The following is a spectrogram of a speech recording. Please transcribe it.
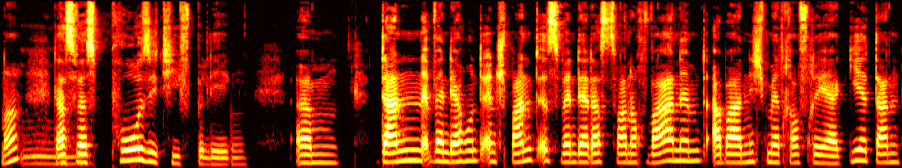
ne, mm. dass wir es positiv belegen. Ähm, dann, wenn der Hund entspannt ist, wenn der das zwar noch wahrnimmt, aber nicht mehr darauf reagiert, dann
